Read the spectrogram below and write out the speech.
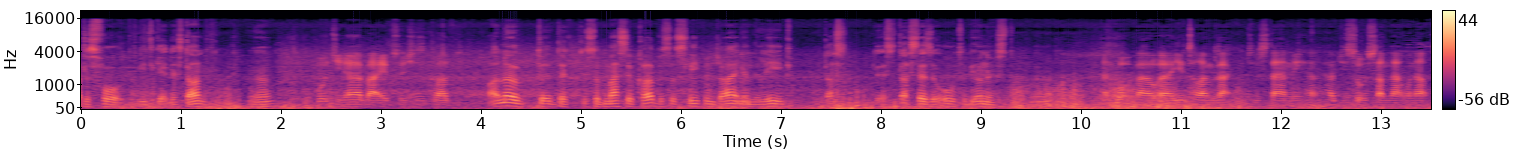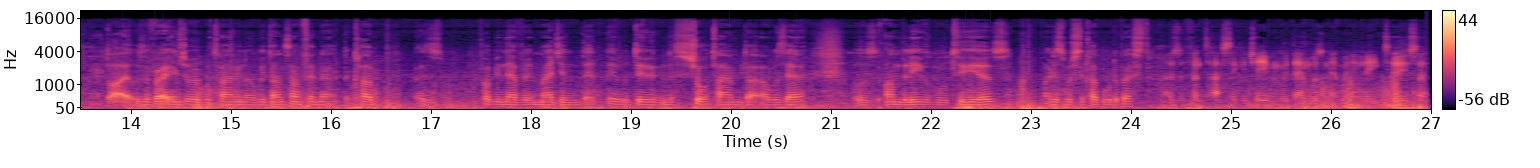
I just thought we need to get this done. You know, What do you know about Ipswich as a club? I know the, the, it's a massive club. It's a sleeping giant in the league. That's, that says it all, to be honest. you know. And what about uh, your time with Accrington Stanley? How, how do you sort of sum that one up? But it was a very enjoyable time. You know, we've done something that the club has probably never imagined that they would do in the short time that I was there. It was unbelievable. Two years. I just wish the club all the best. That was a fantastic achievement with them, wasn't it, winning League Two? So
